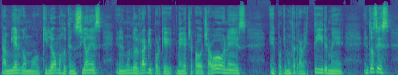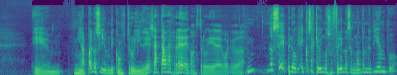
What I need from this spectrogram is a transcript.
también como quilombos o tensiones en el mundo del rugby porque me había chapado chabones, eh, porque me gusta travestirme. Entonces, eh, ni a palo soy un deconstruide. Ya estabas re deconstruida, boludo. No sé, pero hay cosas que vengo sufriendo hace un montón de tiempo.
